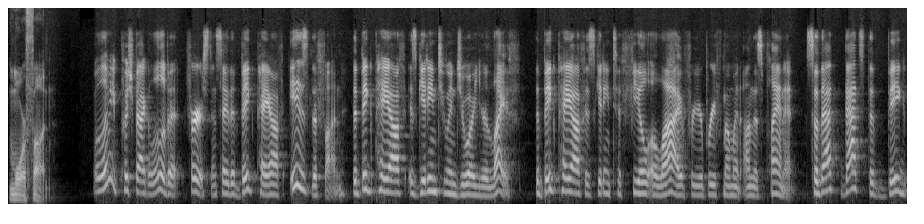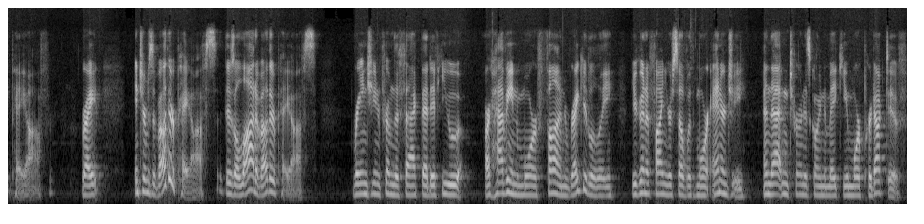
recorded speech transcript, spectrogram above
more fun? Well, let me push back a little bit first and say the big payoff is the fun. The big payoff is getting to enjoy your life. The big payoff is getting to feel alive for your brief moment on this planet. So that that's the big payoff, right? In terms of other payoffs, there's a lot of other payoffs, ranging from the fact that if you are having more fun regularly, you're going to find yourself with more energy, and that in turn is going to make you more productive.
